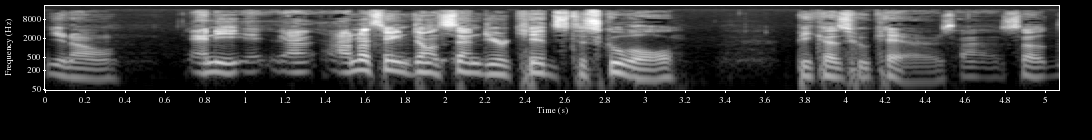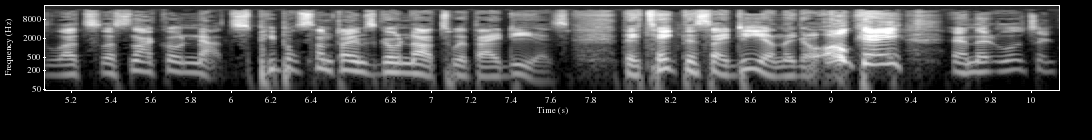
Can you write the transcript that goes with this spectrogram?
you know, any. I'm not saying don't send your kids to school because who cares? Uh, so let's let's not go nuts. People sometimes go nuts with ideas. They take this idea and they go okay, and then it's like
